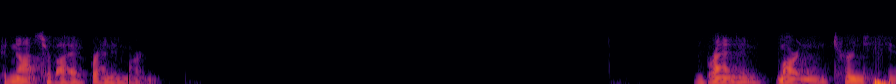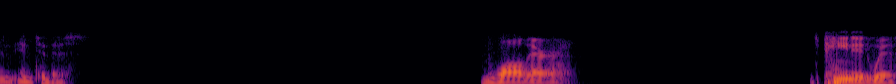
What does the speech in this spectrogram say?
could not survive Brandon Martin. Brandon Martin turned him into this. On the wall there, It's painted with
